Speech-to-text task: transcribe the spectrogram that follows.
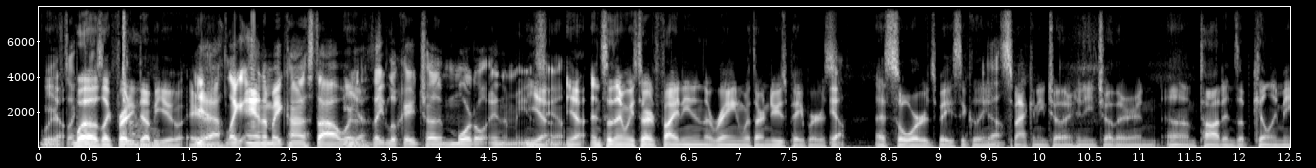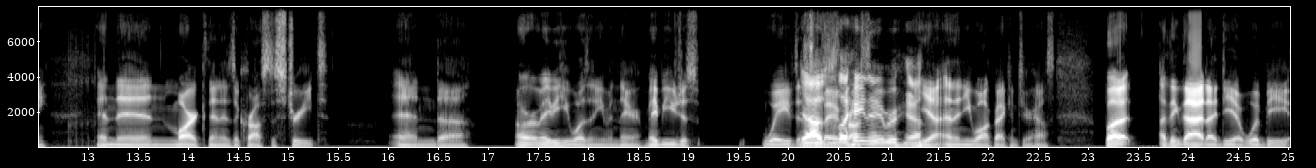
Yeah. it's like well, it was like Freddie "Oh." W. Era. Yeah, like anime kind of style where Yeah. they look at each other, mortal enemies. Yeah, Yeah, yeah, And so then we started fighting in the rain with our newspapers. Yeah. As swords, basically, Yeah. and smacking each other, hitting each other, and um, Todd ends up killing me, and then Mark then is across the street, and uh, or maybe he wasn't even there. Maybe you just waved at Yeah, I was just like, hey neighbor. Yeah. yeah, and then you walk back into your house. But I think that idea would be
